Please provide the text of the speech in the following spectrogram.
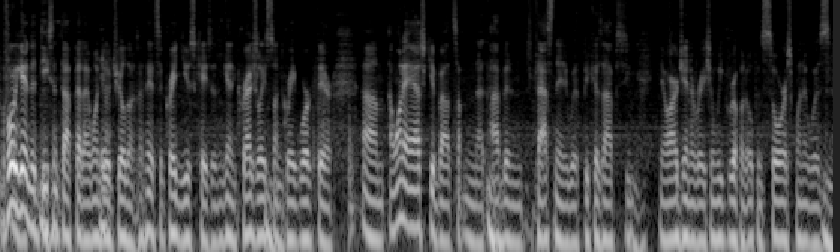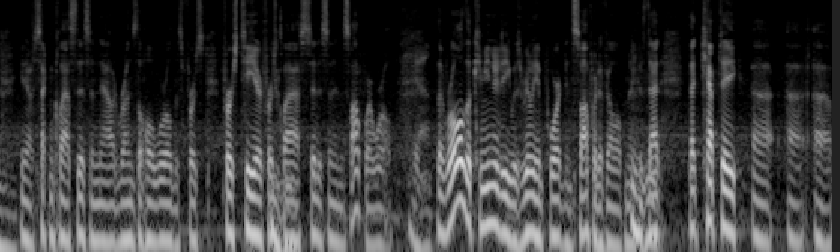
Before we get into decent dot decent.bet, I want to do a Mm-hmm. Drill down. I think it's a great use case, and again, congratulations on great work there. Um, I want to ask you about something that Mm-hmm. I've been fascinated with, because obviously, you know, our generation, we grew up on open source when it was, Mm-hmm. you know, second class citizen, now it runs the whole world as first, first tier, Mm-hmm. 1st class citizen in the software world. yeah. The role of the community was really important in software development because Mm-hmm. that that kept a uh, uh, um,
